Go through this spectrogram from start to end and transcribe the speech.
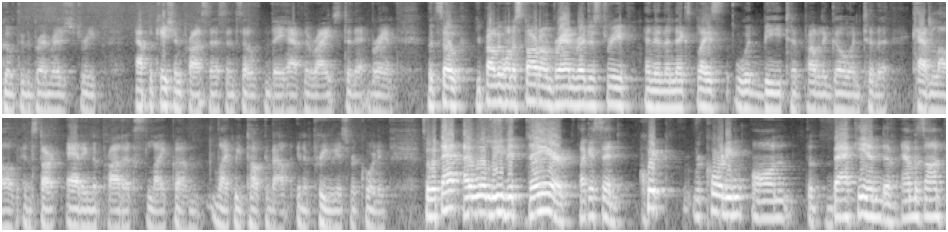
go through the brand registry application process and so they have the rights to that brand. But so you probably want to start on brand registry, and then the next place would be to probably go into the catalog and start adding the products like um, like we talked about in a previous recording. So with that, I will leave it there. Like I said, quick recording on the back end of Amazon.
